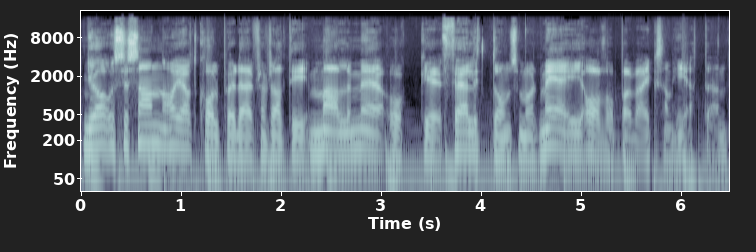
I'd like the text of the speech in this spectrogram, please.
Ja, och Susanne har ju haft koll på det där framförallt i Malmö och eh, följt de som har varit med i avhopparverksamheten.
